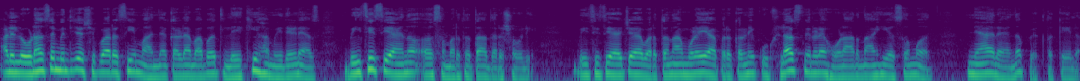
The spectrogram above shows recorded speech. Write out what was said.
आणि लोढा समितीच्या शिफारसी मान्य करण्याबाबत लेखी हमी देण्यास बीसीसीआयनं असमर्थता दर्शवली. बीसीसीआयच्या या वर्तनामुळे या प्रकरणी कुठलाच निर्णय होणार नाही असं मत न्यायालयानं व्यक्त केलं.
